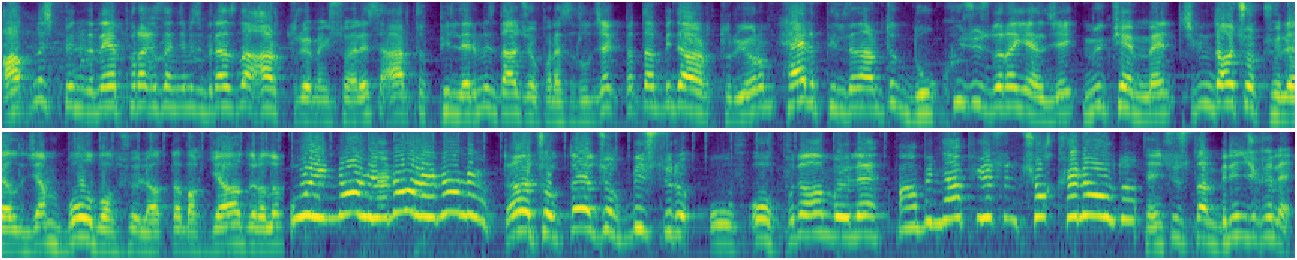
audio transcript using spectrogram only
60 bin liraya para kazancımız biraz daha arttırıyor Mek söylesi. Artık pillerimiz daha çok para satılacak. Hatta bir de arttırıyorum. Her pilden artık 900 lira gelecek. Mükemmel. Şimdi daha çok köle alacağım. Bol bol şöyle hatta bak yağdıralım. Uy ne oluyor ne oluyor ne oluyor? Daha çok daha çok bir sürü. Of of bu ne lan böyle? Abi ne yapıyorsun çok köle oldu. Sen sus lan birinci köle.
